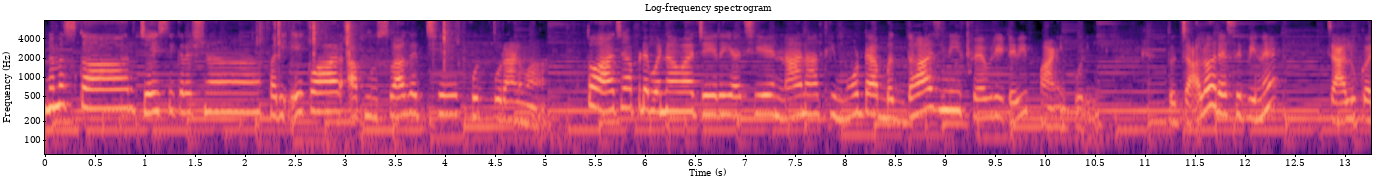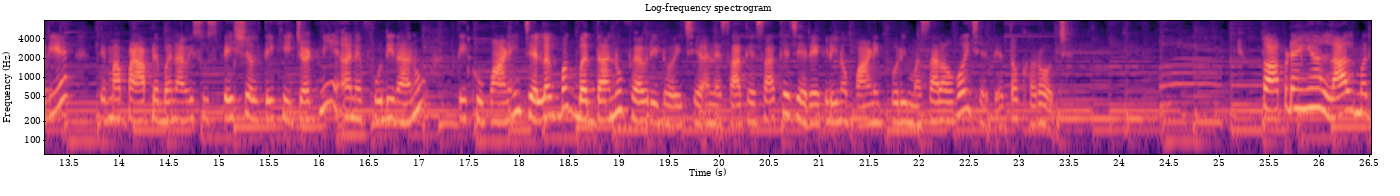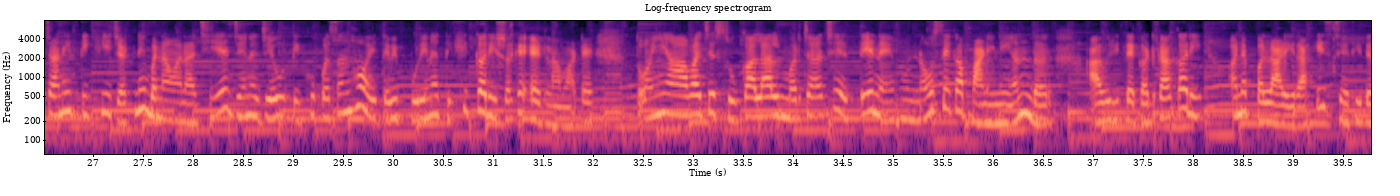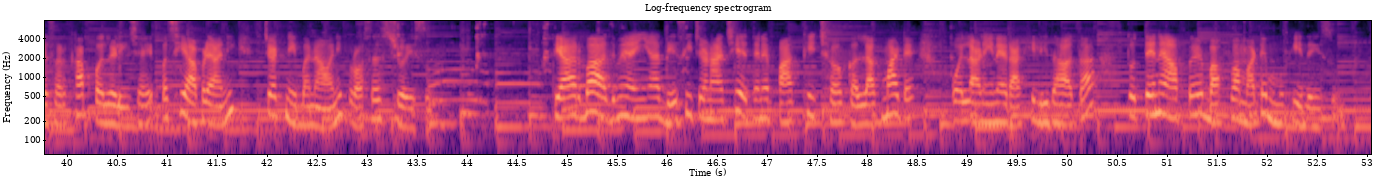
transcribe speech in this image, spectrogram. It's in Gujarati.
નમસ્કાર, જય શ્રી કૃષ્ણ. ફરી એકવાર આપનું સ્વાગત છે ફૂડ પુરાણમાં. તો આજે આપણે બનાવવા જઈ રહ્યા છીએ નાનાથી મોટા બધા જની ફેવરિટ એવી પાણીપુરી. તો ચાલો રેસીપીને ચાલુ કરીએ. તેમાં પણ આપણે બનાવીશું સ્પેશિયલ તીખી ચટણી અને ફુદીનાનું તીખું પાણી, જે લગભગ બધાનું ફેવરિટ હોય છે. અને સાથે સાથે જે રેકડીનો પાણીપુરી મસાલો હોય છે તે તો ખરો જ. તો આપણે અહીંયા લાલ મરચાંની તીખી ચટણી બનાવવાના છીએ, જેને જેવું તીખું પસંદ હોય તેવી પૂરીને તીખી કરી શકે એટલા માટે. તો અહીંયા આવા જે સૂકા લાલ મરચાં છે, તેને હું નવસેકા પાણીની અંદર આવી રીતે કટકા કરી અને પલાળી રાખીશ, જેથી તે સરખા પલળી જાય. પછી આપણે આની ચટણી બનાવવાની પ્રોસેસ જોઈશું. ત્યારબાદ મેં અહીંયા દેશી ચણા છે, તેને પાંચથી છ કલાક માટે પલાળીને રાખી લીધા હતા. તો તેને આપણે બાફવા માટે મૂકી દઈશું.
